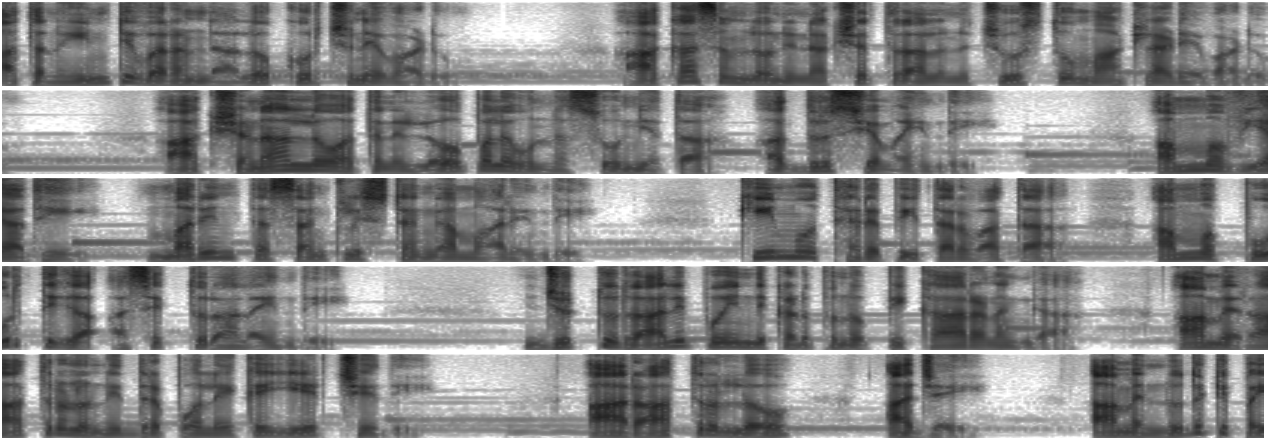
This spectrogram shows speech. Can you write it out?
అతను ఇంటి వరండాలో కూర్చునేవాడు. ఆకాశంలోని నక్షత్రాలను చూస్తూ మాట్లాడేవాడు. ఆ క్షణాల్లో అతని లోపల ఉన్న శూన్యత అదృశ్యమైంది. అమ్మ వ్యాధి మరింత సంక్లిష్టంగా మారింది. కీమోథెరపీ తర్వాత అమ్మ పూర్తిగా అశక్తురాలైంది. జుట్టు రాలిపోయింది కడుపు నొప్పి కారణంగా ఆమె రాత్రులు నిద్రపోలేక ఏడ్చేది. ఆ రాత్రుల్లో అజయ్ ఆమె నుదుటిపై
